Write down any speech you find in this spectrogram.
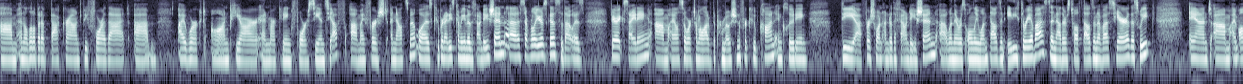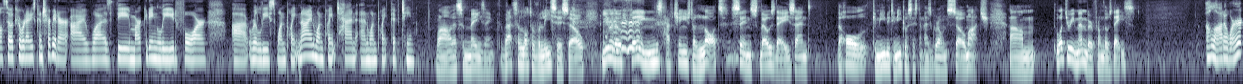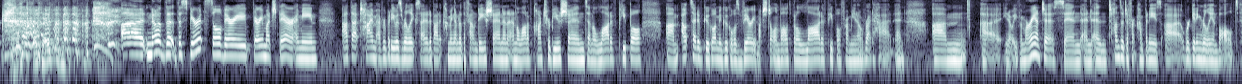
Um, and a little bit of background before that. Um, I worked on PR and marketing for CNCF. Uh, my first announcement was Kubernetes coming into the foundation uh, several years ago, so that was very exciting. Um, I also worked on a lot of the promotion for KubeCon, including the uh, first one under the foundation uh, when there was only 1,083 of us, and now there's 12,000 of us here this week. And um, I'm also a Kubernetes contributor. I was the marketing lead for uh, release 1.9, 1.10, and 1.15. Wow, that's amazing. That's a lot of releases. So, even though things have changed a lot since those days and the whole community and ecosystem has grown so much, um, what do you remember from those days? A lot of work. okay. uh, no, the the spirit's still very very much there. I mean, at that time, everybody was really excited about it coming under the foundation and, and a lot of contributions and a lot of people um, outside of Google. I mean, Google was very much still involved, but a lot of people from, you know, Red Hat and, um, uh, you know, even Mirantis and, and, and tons of different companies uh, were getting really involved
